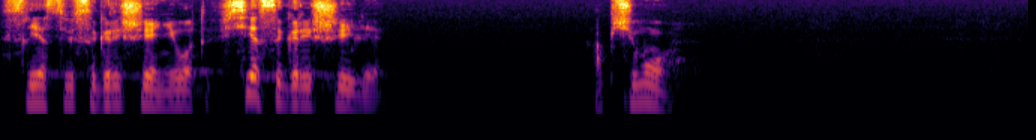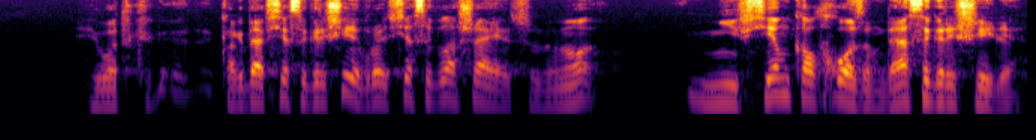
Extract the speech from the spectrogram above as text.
следствие согрешения. Вот все согрешили. А почему? И вот когда все согрешили, вроде все соглашаются, но не всем колхозам, да, согрешили,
